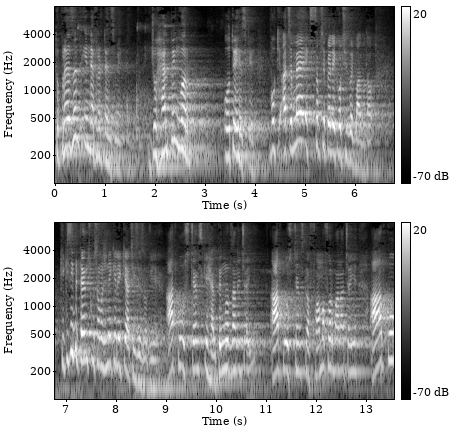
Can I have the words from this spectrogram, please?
तो प्रेजेंट इनडेफिनेट टेंस में जो हेल्पिंग वर्ब होते हैं इसके, वो अच्छा मैं एक सबसे पहले एक और चीज़ एक बात बताऊँ कि किसी भी टेंस को समझने के लिए क्या चीज़ें ज़रूरी है? आपको उस टेंस के हेल्पिंग वर्ब्स आने चाहिए। आपको उस टेंस का फॉर्म ऑफ़ वर्ब आना चाहिए आपको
